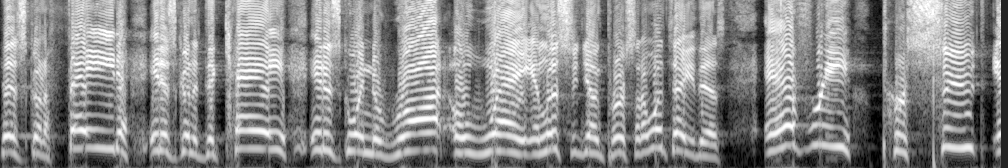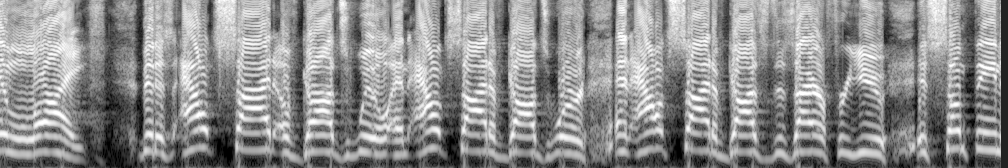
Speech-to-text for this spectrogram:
that is going to fade, it is going to decay, it is going to rot away. And listen, young person, I want to tell you this every pursuit in life that is outside of God's will and outside of God's word and outside of God's desire for you is something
